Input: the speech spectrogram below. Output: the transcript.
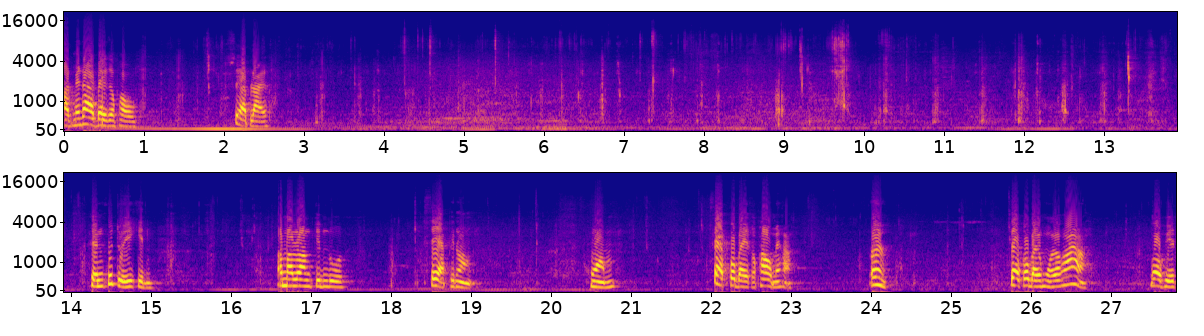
ขาดไม่ได้ใบกะเพราแซ่บหลายเห็นผู้จุ๋ยกิน เอามาลองกินดูแซ่บพี่น้อง หอมแซ่บกว่าใบกะเพราไหมคะเออแซ่บกว่าใบหัวละผ้าบอกผิด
